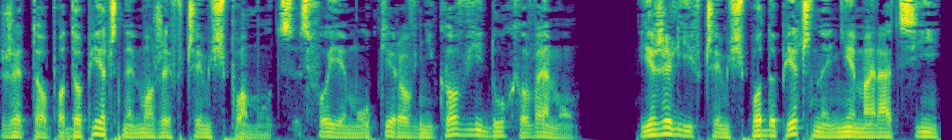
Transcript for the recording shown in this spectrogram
że to podopieczny może w czymś pomóc swojemu kierownikowi duchowemu. Jeżeli w czymś podopieczny nie ma racji,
